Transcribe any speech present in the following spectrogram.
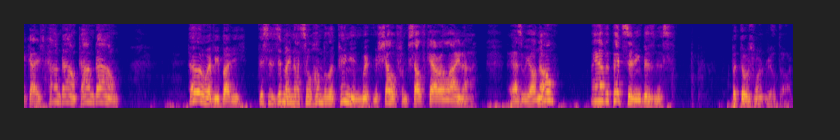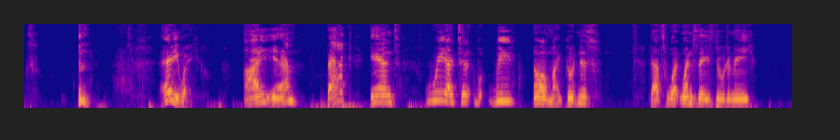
right, guys, calm down, calm down. Hello, everybody. This is In My Not So Humble Opinion with Michelle from South Carolina. As we all know, I have a pet sitting business. But those weren't real dogs. anyway, I am back and we are to, we, oh my goodness. That's what Wednesdays do to me.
